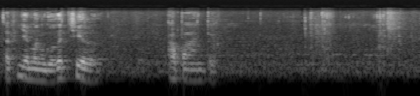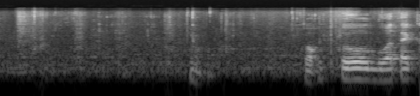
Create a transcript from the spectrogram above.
tapi zaman gue kecil Apaan tuh? waktu gue TK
